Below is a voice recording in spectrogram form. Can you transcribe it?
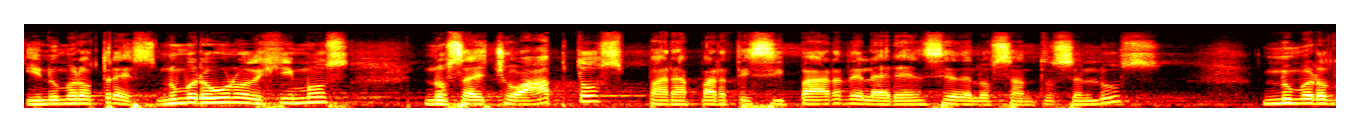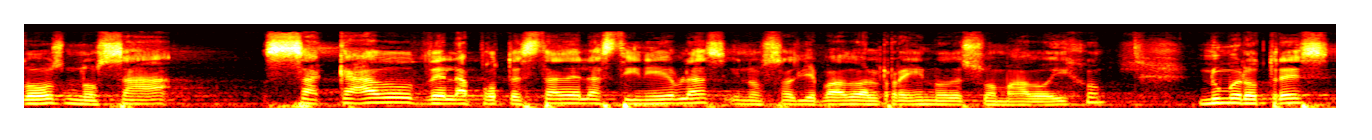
Y número tres, número uno dijimos, nos ha hecho aptos para participar de la herencia de los santos en luz. Número dos, nos ha sacado de la potestad de las tinieblas y nos ha llevado al reino de su amado Hijo. Número tres,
